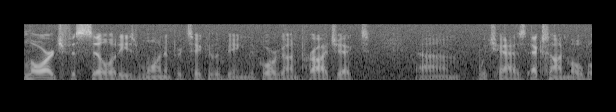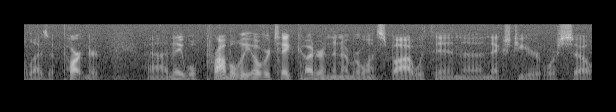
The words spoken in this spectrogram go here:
large facilities, one in particular being the Gorgon project, um, which has ExxonMobil as a partner. Uh, they will probably overtake Qatar in the number one spot within uh, next year or so.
